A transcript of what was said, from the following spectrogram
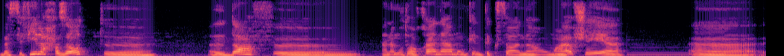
بس في لحظات آه ضعف آه أنا متوقعة إنها ممكن تكسرنا ومعرفش هي آه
